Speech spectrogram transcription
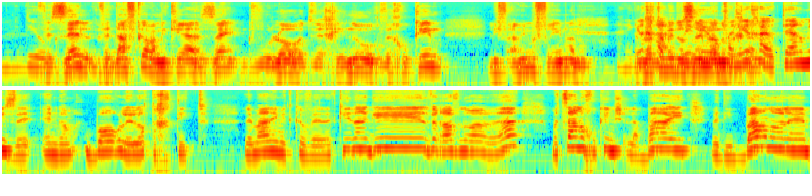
בדיוק. וזה, בדיוק. ודווקא במקרה הזה, גבולות וחינוך וחוקים, לפעמים מפריעים לנו. הם לא תמיד עוזרים לנו בכלל. בדיוק, ואני אגיד לך יותר מזה, הם גם בור ללא תחתית. למה אני מתכוונת? כי נגיד, ורבנו, אה, מצאנו חוקים לבית, ודיברנו עליהם,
